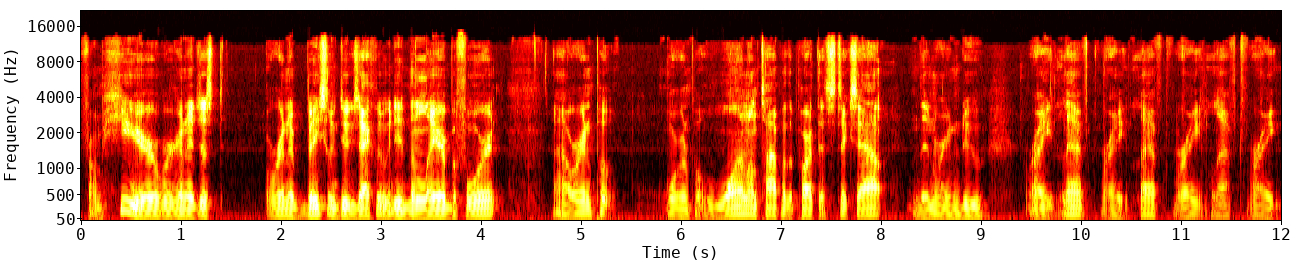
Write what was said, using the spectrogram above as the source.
From here, we're going to just, we're going to basically do exactly what we did in the layer before it. Uh, we're going to put, we're going to put one on top of the part that sticks out. then we're going to do right, left, right, left, right, left, right,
